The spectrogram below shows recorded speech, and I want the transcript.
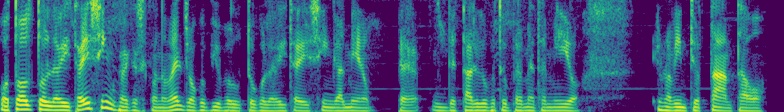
Ho tolto il ray tracing perché secondo me il gioco è più brutto con il ray tracing, almeno per il dettaglio che potevo permettermi io. È una 2080 ho.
